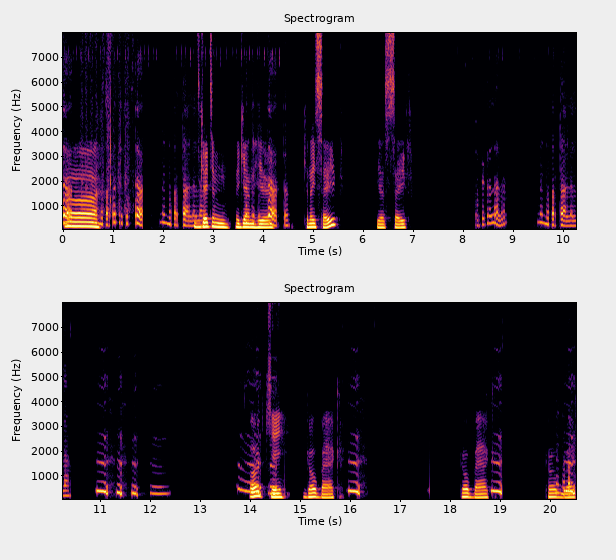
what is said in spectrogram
Uh, it's getting again here. Can I save? Yes, save. Okay, go back. Go back. Go back.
